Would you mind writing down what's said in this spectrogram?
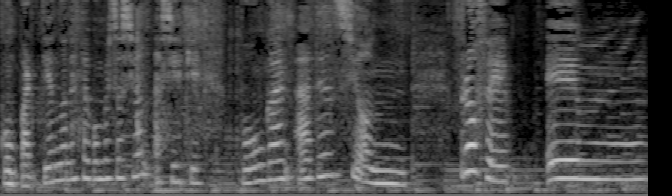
compartiendo en esta conversación. Así es que pongan atención. Profe, em,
